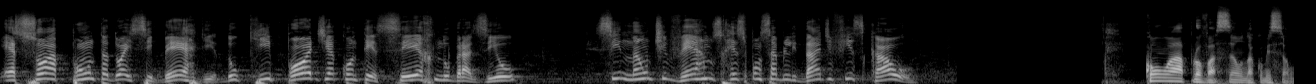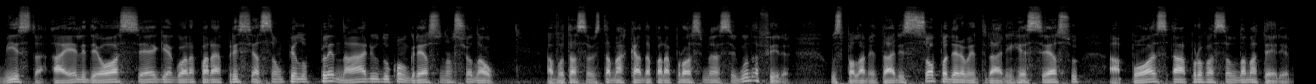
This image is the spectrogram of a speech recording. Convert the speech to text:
é só a ponta do iceberg do que pode acontecer no Brasil se não tivermos responsabilidade fiscal. Com a aprovação da comissão mista, a LDO segue agora para apreciação pelo plenário do Congresso Nacional. A votação está marcada para a próxima segunda-feira. Os parlamentares só poderão entrar em recesso após a aprovação da matéria.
